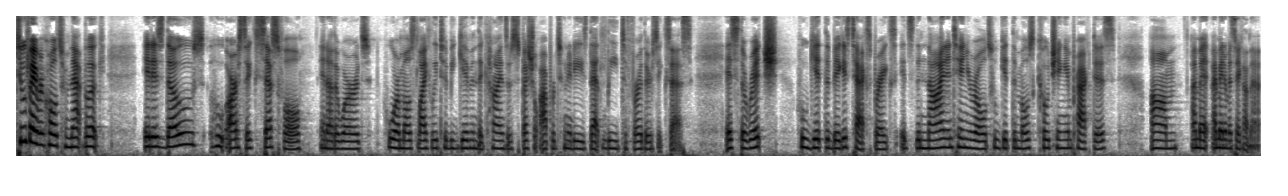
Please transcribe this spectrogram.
two favorite quotes from that book it is those who are successful, in other words, who are most likely to be given the kinds of special opportunities that lead to further success. It's the rich who get the biggest tax breaks. It's the nine and 10 year olds who get the most coaching and practice. Um, I made, I made a mistake on that.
